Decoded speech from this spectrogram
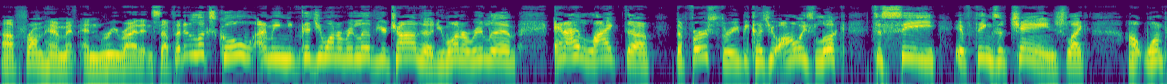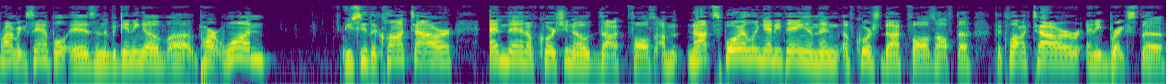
uh, from him and, and rewrite it and stuff. But it looks cool. I mean, cause you want to relive your childhood. You want to relive, and I like the, the first three because you always look to see if things have changed. Like, uh, one prime example is in the beginning of, uh, part one, you see the clock tower, and then of course you know Doc falls. I'm not spoiling anything, and then of course Doc falls off the the clock tower, and he breaks the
